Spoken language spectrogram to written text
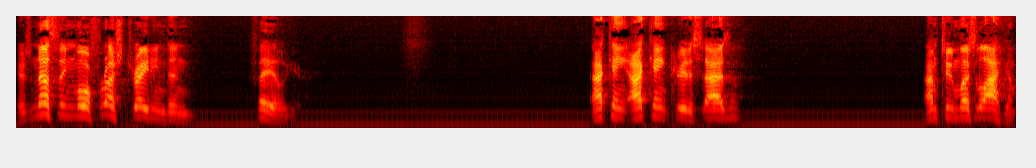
There's nothing more frustrating than failure. I can't, I can't criticize them. I'm too much like them.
